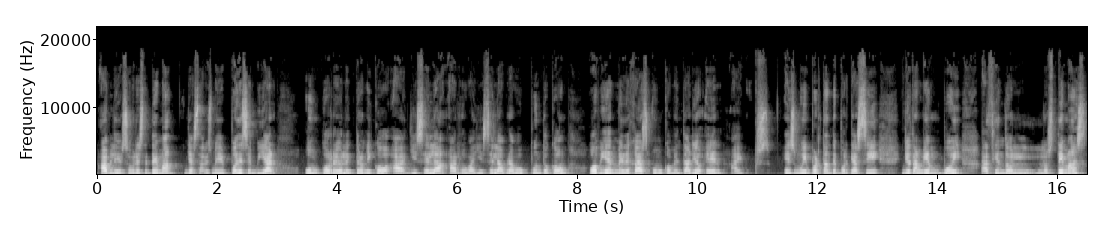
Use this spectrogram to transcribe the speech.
hable sobre este tema, ya sabes, me puedes enviar un correo electrónico a gisela.giselabravo.com o bien me dejas un comentario en iBooks. Es muy importante porque así yo también voy haciendo los temas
